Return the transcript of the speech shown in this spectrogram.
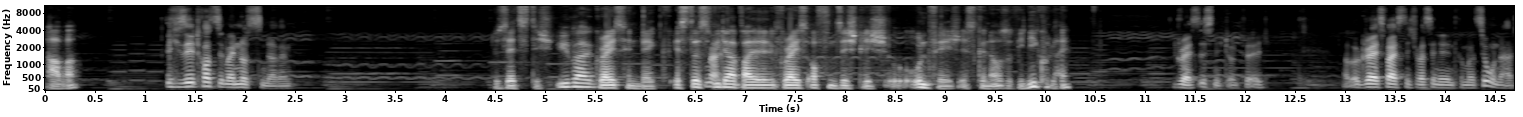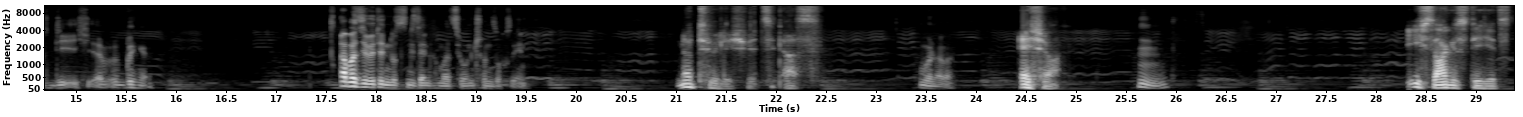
aber Ich sehe trotzdem einen Nutzen darin. Du setzt dich über Grace hinweg. Ist das Nein. wieder, weil Grace offensichtlich unfähig ist, genauso wie Nikolai? Grace ist nicht unfähig. Aber Grace weiß nicht, was sie in den Informationen hat, die ich äh, bringe. Aber sie wird den Nutzen dieser Informationen schon so sehen. Natürlich wird sie das. Wunderbar. Escher, Hm. ich sage es dir jetzt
